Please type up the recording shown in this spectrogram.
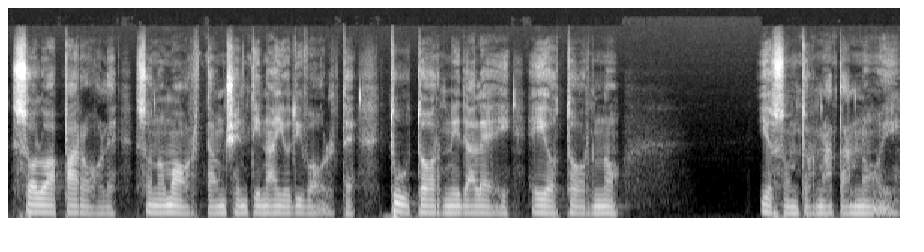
solo a parole. Sono morta un centinaio di volte. Tu torni da lei e io torno. Io sono tornata a noi.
